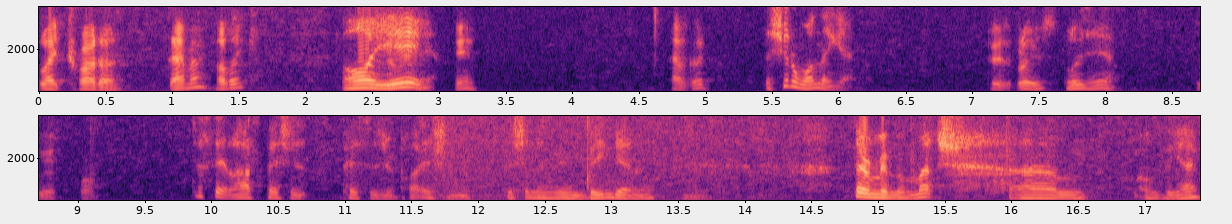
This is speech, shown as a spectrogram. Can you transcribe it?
Late try to Damo, I think. Oh yeah. Yeah. How good. They should have won that game. Who the Blues? Blues, yeah. Yeah. Well, Just that last passage, passage of play. Shouldn't, they shouldn't have even been down there. Don't remember much um, of the game.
